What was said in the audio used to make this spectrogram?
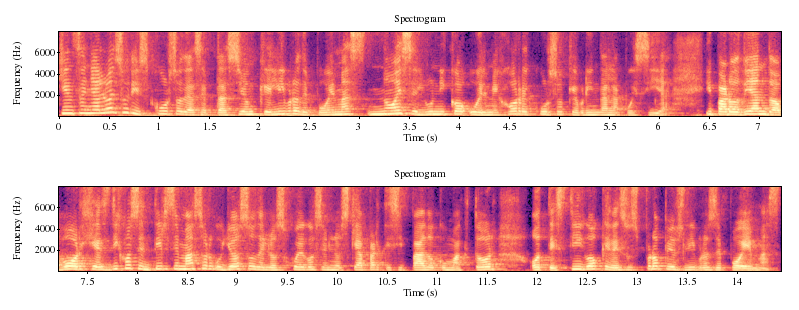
quien señaló en su discurso de aceptación que el libro de poemas no es el único o el mejor recurso que brinda la poesía. Y parodiando a Borges, dijo sentirse más orgulloso de los juegos en los que ha participado como actor o testigo que de sus propios libros de poemas.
